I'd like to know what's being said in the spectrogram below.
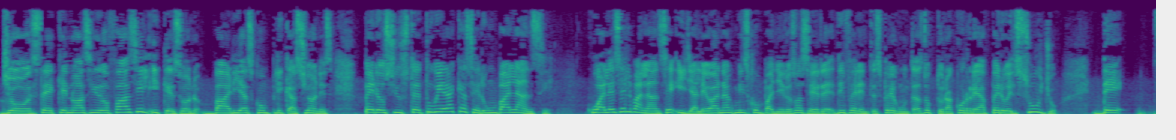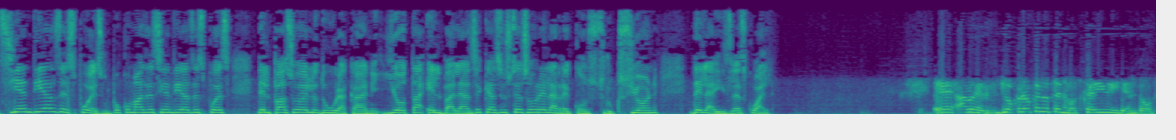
Yo sé que no ha sido fácil y que son varias complicaciones, pero si usted tuviera que hacer un balance, ¿Cuál es el balance? Y ya le van a mis compañeros a hacer eh, diferentes preguntas, doctora Correa, pero el suyo, de 100 días después, un poco más de 100 días después del paso del huracán Iota, ¿el balance que hace usted sobre la reconstrucción de la isla es cuál? Eh, a ver, yo creo que lo tenemos que dividir en dos.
